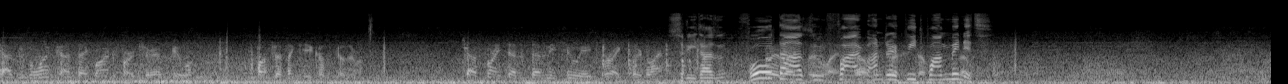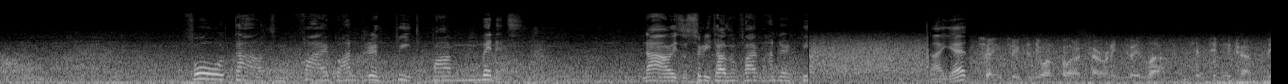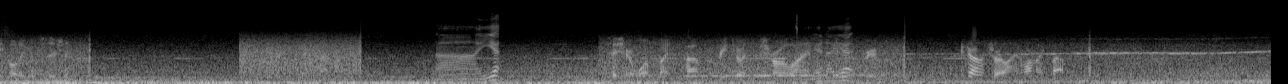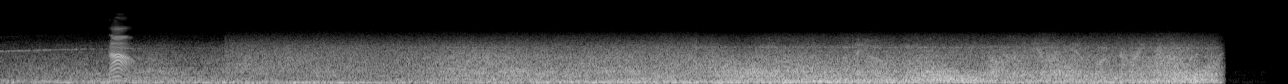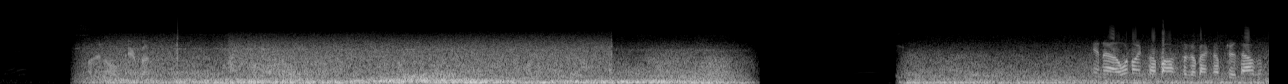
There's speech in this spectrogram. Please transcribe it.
Copy one, contact barn departure, have a good one. Departure, thank you, copy other one. Chop 2772, 8 right, cleared line. 3,000, 4,500 feet per minute. 4,500 feet per minute. Now it's 3,500 feet. Not yet. Chain 2 to the 1 currently to left. Continue traffic, be holding your position. Station 1 Mike Pop, rejoin the shoreline. Yet, not yet. Control the shoreline, one Mike Pop. Now. And uh, one Mike Pop also go back up to 1,000.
